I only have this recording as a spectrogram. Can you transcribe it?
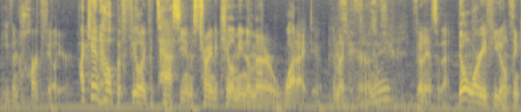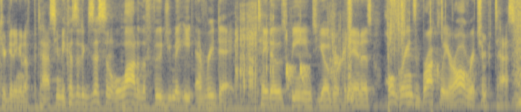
and even heart failure. I can't help but feel like potassium is trying to kill me no matter what I do. Am I paranoid? Don't answer that. Don't worry if you don't think you're getting enough potassium because it exists in a lot of the foods you may eat every day. Potatoes, beans, yogurt, bananas, whole grains, and broccoli are all rich in potassium.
